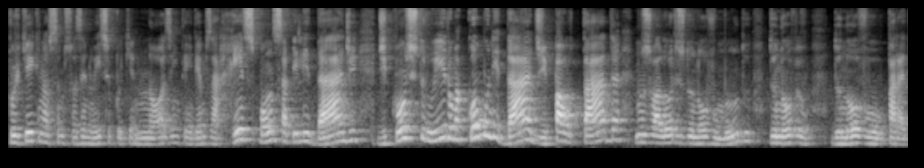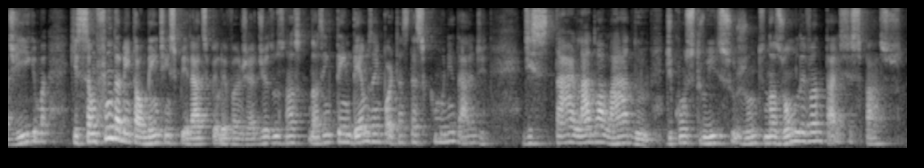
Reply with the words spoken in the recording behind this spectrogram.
Por que, que nós estamos fazendo isso? Porque nós entendemos a responsabilidade de construir uma comunidade pautada nos valores do novo mundo, do novo, do novo paradigma, que são fundamentalmente inspirados pelo Evangelho de Jesus. Nós, nós entendemos a importância dessa comunidade, de estar lado a lado, de construir isso juntos. Nós vamos levantar esse espaço.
